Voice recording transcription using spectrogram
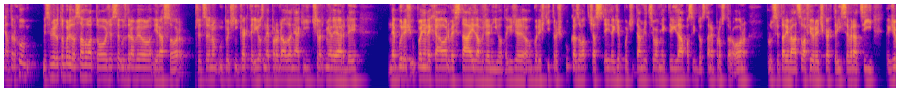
Já trochu myslím, že do toho bude zasahovat to, že se uzdravil Irasor, přece jenom útočníka, který ho neprodal za nějaký čtvrt miliardy, nebudeš úplně nechávat ve stáji zavřenýho, takže ho budeš chtít trošku ukazovat častěji, takže počítám, že třeba v některých zápasech dostane prostor on, plus je tady Václav Jurečka, který se vrací, takže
